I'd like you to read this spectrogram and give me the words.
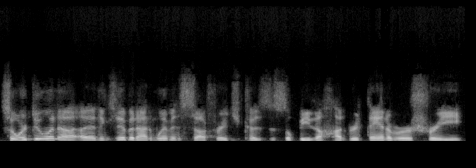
so. We're doing a, an exhibit on women's suffrage because this will be the hundredth anniversary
